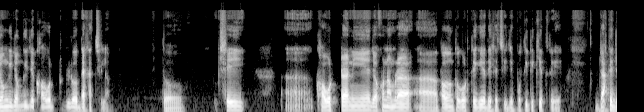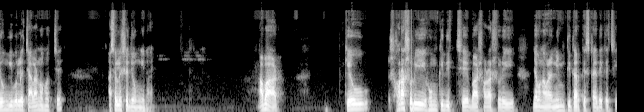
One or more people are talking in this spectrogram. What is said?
জঙ্গি জঙ্গি যে খবরগুলো দেখাচ্ছিলাম, তো সেই খবরটা নিয়ে যখন আমরা তদন্ত করতে গিয়ে দেখেছি যে প্রতিটি ক্ষেত্রে যাকে জঙ্গি বলে চালানো হচ্ছে, আসলে সে জঙ্গি নয়। আবার কেউ সরাসরি হুমকি দিচ্ছে বা সরাসরি, যেমন আমরা নিমতিতার কেসটায় দেখেছি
